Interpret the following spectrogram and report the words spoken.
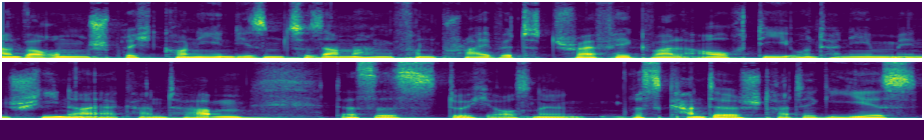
Ja, und warum spricht Conny in diesem Zusammenhang von Private Traffic? Weil auch die Unternehmen in China erkannt haben, dass es durchaus eine riskante Strategie ist,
